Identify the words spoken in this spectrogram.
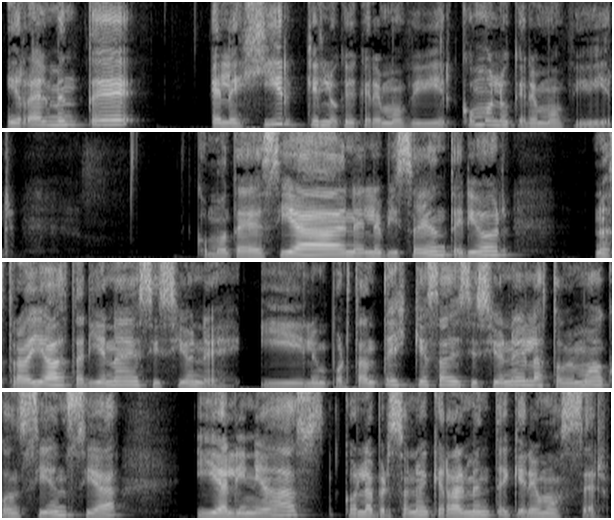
y realmente elegir qué es lo que queremos vivir, cómo lo queremos vivir. Como te decía en el episodio anterior, nuestra vida va a estar llena de decisiones y lo importante es que esas decisiones las tomemos a conciencia y alineadas con la persona que realmente queremos ser.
